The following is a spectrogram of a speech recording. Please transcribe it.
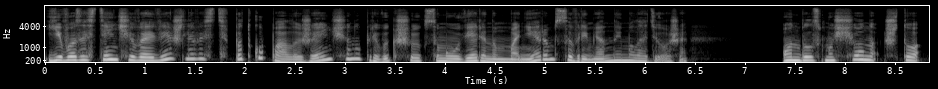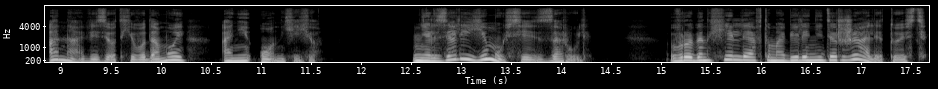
Его застенчивая вежливость подкупала женщину, привыкшую к самоуверенным манерам современной молодежи — он был смущен, что она везет его домой, а не он ее. Нельзя ли ему сесть за руль? В Робин-Хилле автомобили не держали, то есть,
